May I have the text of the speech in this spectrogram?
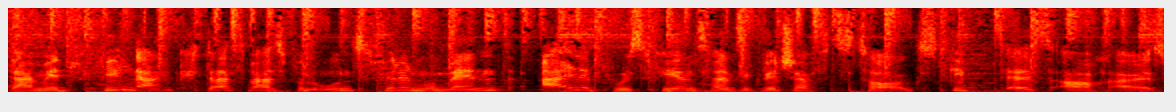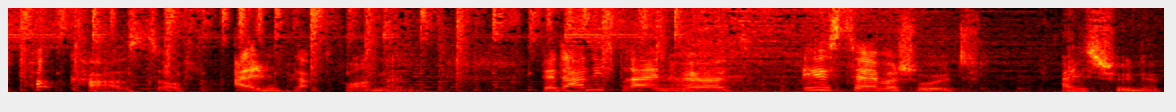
Damit vielen Dank. Das war's von uns für den Moment. Alle Puls 24 Wirtschaftstalks gibt es auch als Podcast auf allen Plattformen. Wer da nicht reinhört, ist selber schuld. Alles Schöne.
